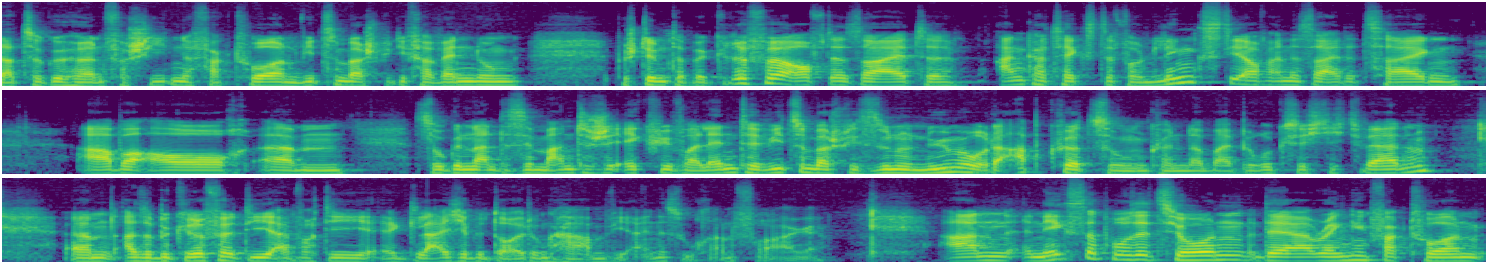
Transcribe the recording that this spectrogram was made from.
dazu gehören verschiedene Faktoren, wie zum Beispiel die Verwendung bestimmter Begriffe auf der Seite, Ankertexte von Links, die auf eine Seite zeigen, aber auch ähm, sogenannte semantische Äquivalente, wie zum Beispiel Synonyme oder Abkürzungen können dabei berücksichtigt werden. Ähm, also Begriffe, die einfach die äh, gleiche Bedeutung haben wie eine Suchanfrage. An nächster Position der Ranking-Faktoren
